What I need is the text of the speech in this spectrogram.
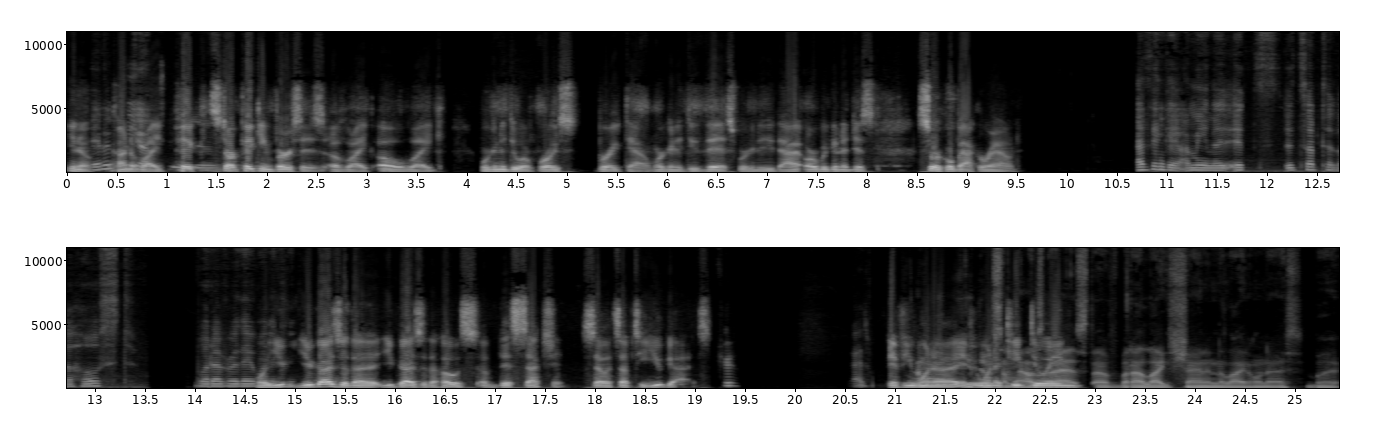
you know, It'll kind of like to pick, start picking verses of like, oh, like we're gonna do a Royce breakdown. We're gonna do this. We're gonna do that. Or are we gonna just circle back around? I think it, I mean it, it's it's up to the host, whatever they Well, want. you you guys are the you guys are the hosts of this section, so it's up to you guys. True. Guys- If you want mean, to, we if you want to keep doing, stuff, but I like shining the light on us. But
